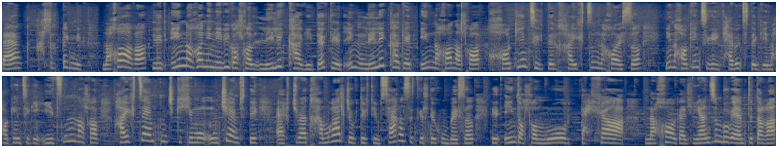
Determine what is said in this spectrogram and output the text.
байнга алхадаг нэг нохоо байгаа. Тэгээд энэ нохооны нэрийг болохоор Лилика гэдэг. Тэгээд энэ Лилика гэд энэ нохоо нь болохоор хогийн цэг дээр хаягдсан нохоо байсан. Энэ хогийн цэгийг хариуцдаг энэ хогийн цэгийн эзэн нь болохоор хаягдсан амтнч гэх юм уу үнчин амттыг авчираад хамгаалж өгдөг тийм сайхан сэтгэлтэй хүн байсан. Тэгэд энд болохоор муу дахиа нохоо гэл янз бүрийн амттад байгаа.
